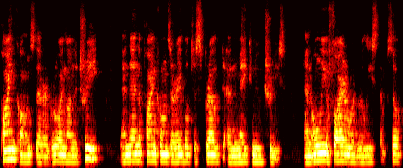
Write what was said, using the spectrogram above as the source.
pine cones that are growing on the tree and then the pine cones are able to sprout and make new trees and only a fire would release them. So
